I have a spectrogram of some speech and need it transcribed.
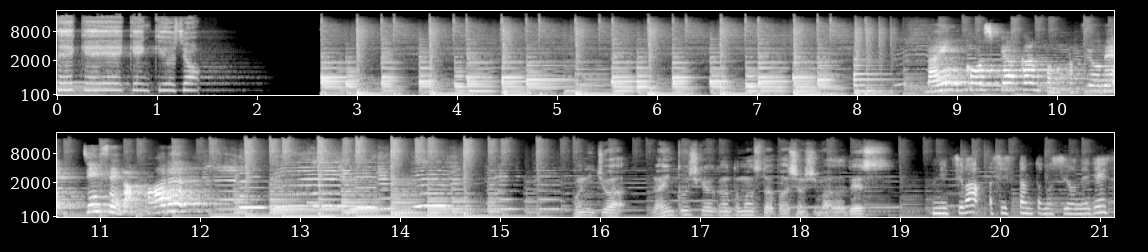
性経営研究所。ライン公式アカウントの活用で人生が変わる。こんにちは。LINE 公式アカウントマスターパッション島田です。こんにちは、アシスタントの塩根です。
